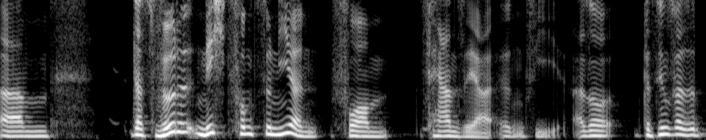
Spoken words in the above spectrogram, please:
ähm, das würde nicht funktionieren vorm Fernseher irgendwie. Also, beziehungsweise,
